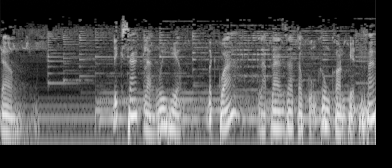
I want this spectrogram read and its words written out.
đầu. Đích xác là nguy hiểm, bất quá, Lạp Lan gia tộc cũng không còn biện pháp.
